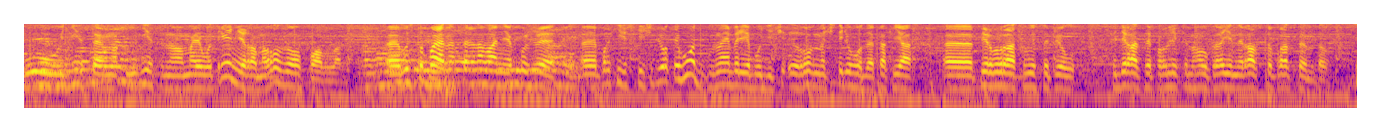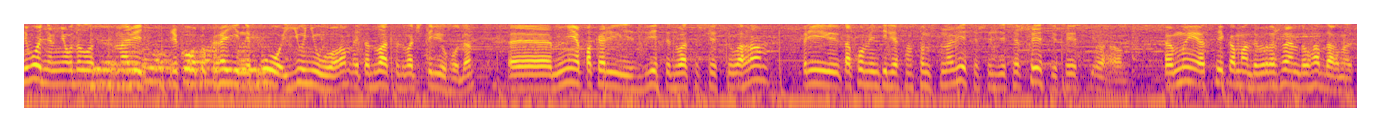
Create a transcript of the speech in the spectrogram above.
у единственного, единственного моего тренера Морозова Павла. Э, выступая на соревнованиях уже э, практически четвертый год, в ноябре будет ровно 4 года, как я э, первый раз выступил в Федерации пауэрлифтинга Украины РАП 100%. Сегодня мне удалось установить рекорд Украины по юниорам, это 20-24 года. Э, мне покорились 226 килограмм при таком интересном собственном весе 66,6 килограмм. Э, Мы от всей команды выражаем благодарность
